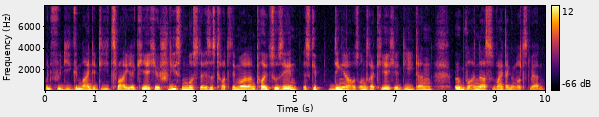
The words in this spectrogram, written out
Und für die Gemeinde, die zwar ihre Kirche schließen musste, ist es trotzdem immer dann toll zu sehen, es gibt Dinge aus unserer Kirche, die dann irgendwo anders weitergenutzt werden.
